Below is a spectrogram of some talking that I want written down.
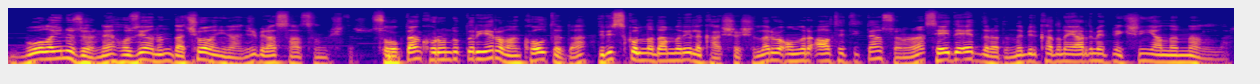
Bu olayın üzerine Hosea'nın Dutch'a olan inancı biraz sarsılmıştır. Soğuktan korundukları yer olan Coulter'da Driscoll'un adamlarıyla karşılaşırlar ve onları alt ettikten sonra Sadie Adler adında bir kadına yardım etmek için yanlarına alırlar.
